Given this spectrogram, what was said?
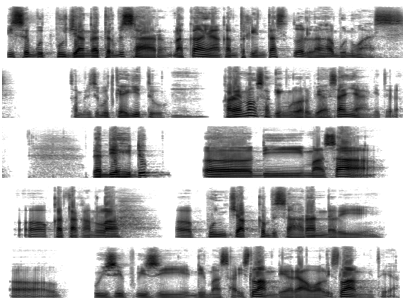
disebut pujangga terbesar, maka yang akan terlintas itu adalah Abu Nuwas. Sampai disebut kayak gitu. Hmm. Karena memang saking luar biasanya gitu. Dan dia hidup uh, di masa uh, katakanlah uh, puncak kebesaran dari puisi-puisi di masa Islam, di era awal Islam gitu ya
